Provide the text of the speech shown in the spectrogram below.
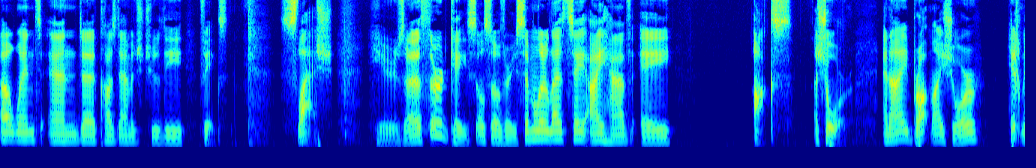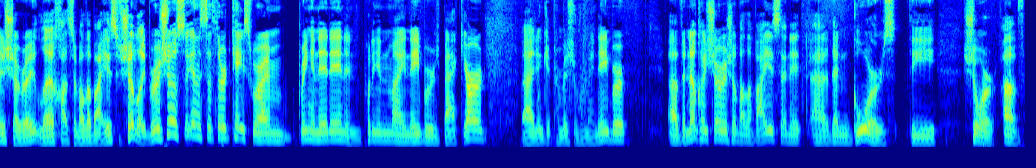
uh, went and uh, caused damage to the figs. Slash. Here's a third case, also very similar. Let's say I have a ox, a shore, and I brought my shore Again, it's the third case where I'm bringing it in and putting it in my neighbor's backyard. Uh, I didn't get permission from my neighbor. Uh, and it uh, then gores the shore of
